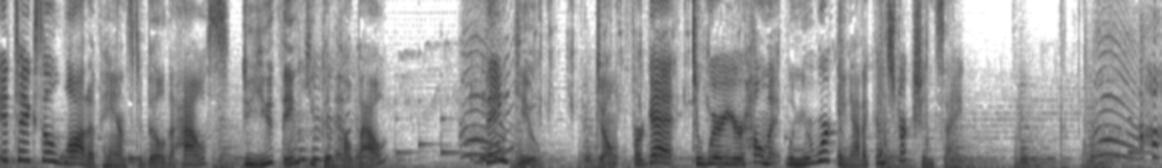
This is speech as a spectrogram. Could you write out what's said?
it takes a lot of hands to build a house. Do you think you can help out? Thank you. Don't forget to wear your helmet when you're working at a construction site. Ah.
